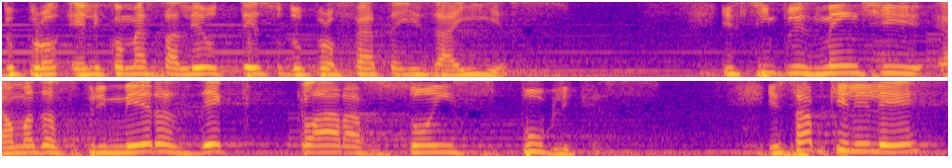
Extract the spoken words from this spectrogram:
do, ele começa a ler o texto do profeta Isaías, e simplesmente é uma das primeiras declarações públicas. E sabe o que ele lê?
